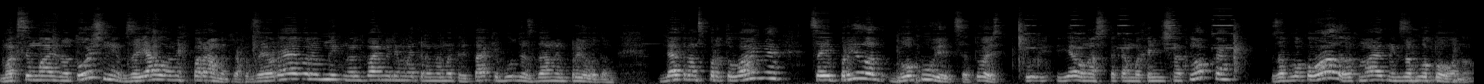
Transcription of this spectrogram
максимально точний в заявлених параметрах. Заявляє виробник 0,2 мм на метрі, так і буде з даним приладом. Для транспортування цей прилад блокується. Тобто є у нас така механічна кнопка, заблокували, от маятник заблоковано.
